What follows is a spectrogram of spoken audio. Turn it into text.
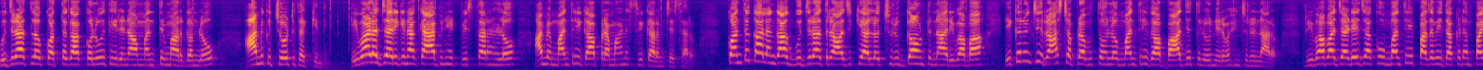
గుజరాత్లో కొత్తగా కొలువు తీరిన మంత్రి మార్గంలో ఆమెకు చోటు దక్కింది. ఇవాళ జరిగిన కేబినెట్ విస్తరణలో ఆమె మంత్రిగా ప్రమాణ స్వీకారం చేశారు. కొంతకాలంగా గుజరాత్ రాజకీయాల్లో చురుగ్గా ఉంటున్న రివాబా ఇక నుంచి రాష్ట్ర ప్రభుత్వంలో మంత్రిగా బాధ్యతలు నిర్వహించనున్నారు. రివాబా జడేజాకు మంత్రి పదవి దక్కడంపై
